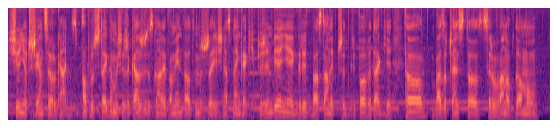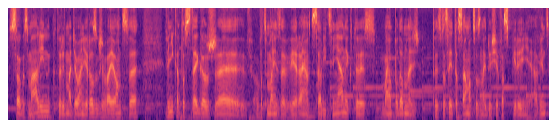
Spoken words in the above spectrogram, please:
silnie oczyszczające organizm. Oprócz tego myślę, że każdy doskonale pamięta o tym, że jeśli nas nęka jakieś przeziębienie, grypa, stany przedgrypowe takie, to bardzo często serwowano w domu sok z malin, który ma działanie rozgrzewające. Wynika to z tego, że owoce malin zawierają salicyniany, które mają podobne to jest w zasadzie to samo, co znajduje się w aspirynie, a więc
